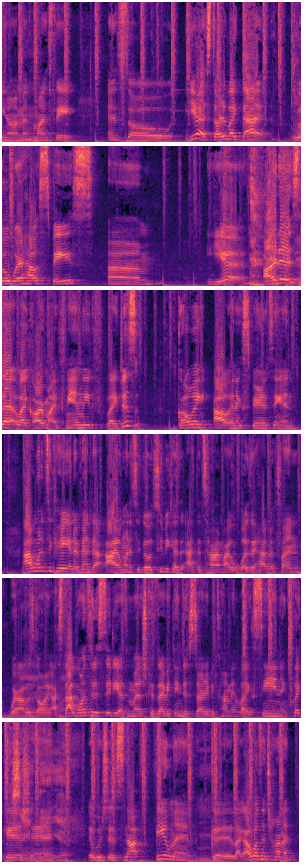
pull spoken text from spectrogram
you know, I'm in my state, and so yeah, it started like that, little warehouse space. Um, yeah, artists that like are my family, like just going out and experiencing and. I wanted to create an event that I wanted to go to because at the time I wasn't having fun where I was going. I stopped going to the city as much because everything just started becoming like scene and clickish Same and thing, yeah. it was just not feeling mm. good. Like I wasn't trying to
